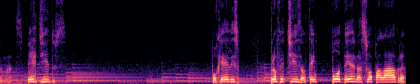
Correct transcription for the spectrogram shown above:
amados, perdidos. Porque eles profetizam, têm poder na sua palavra,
